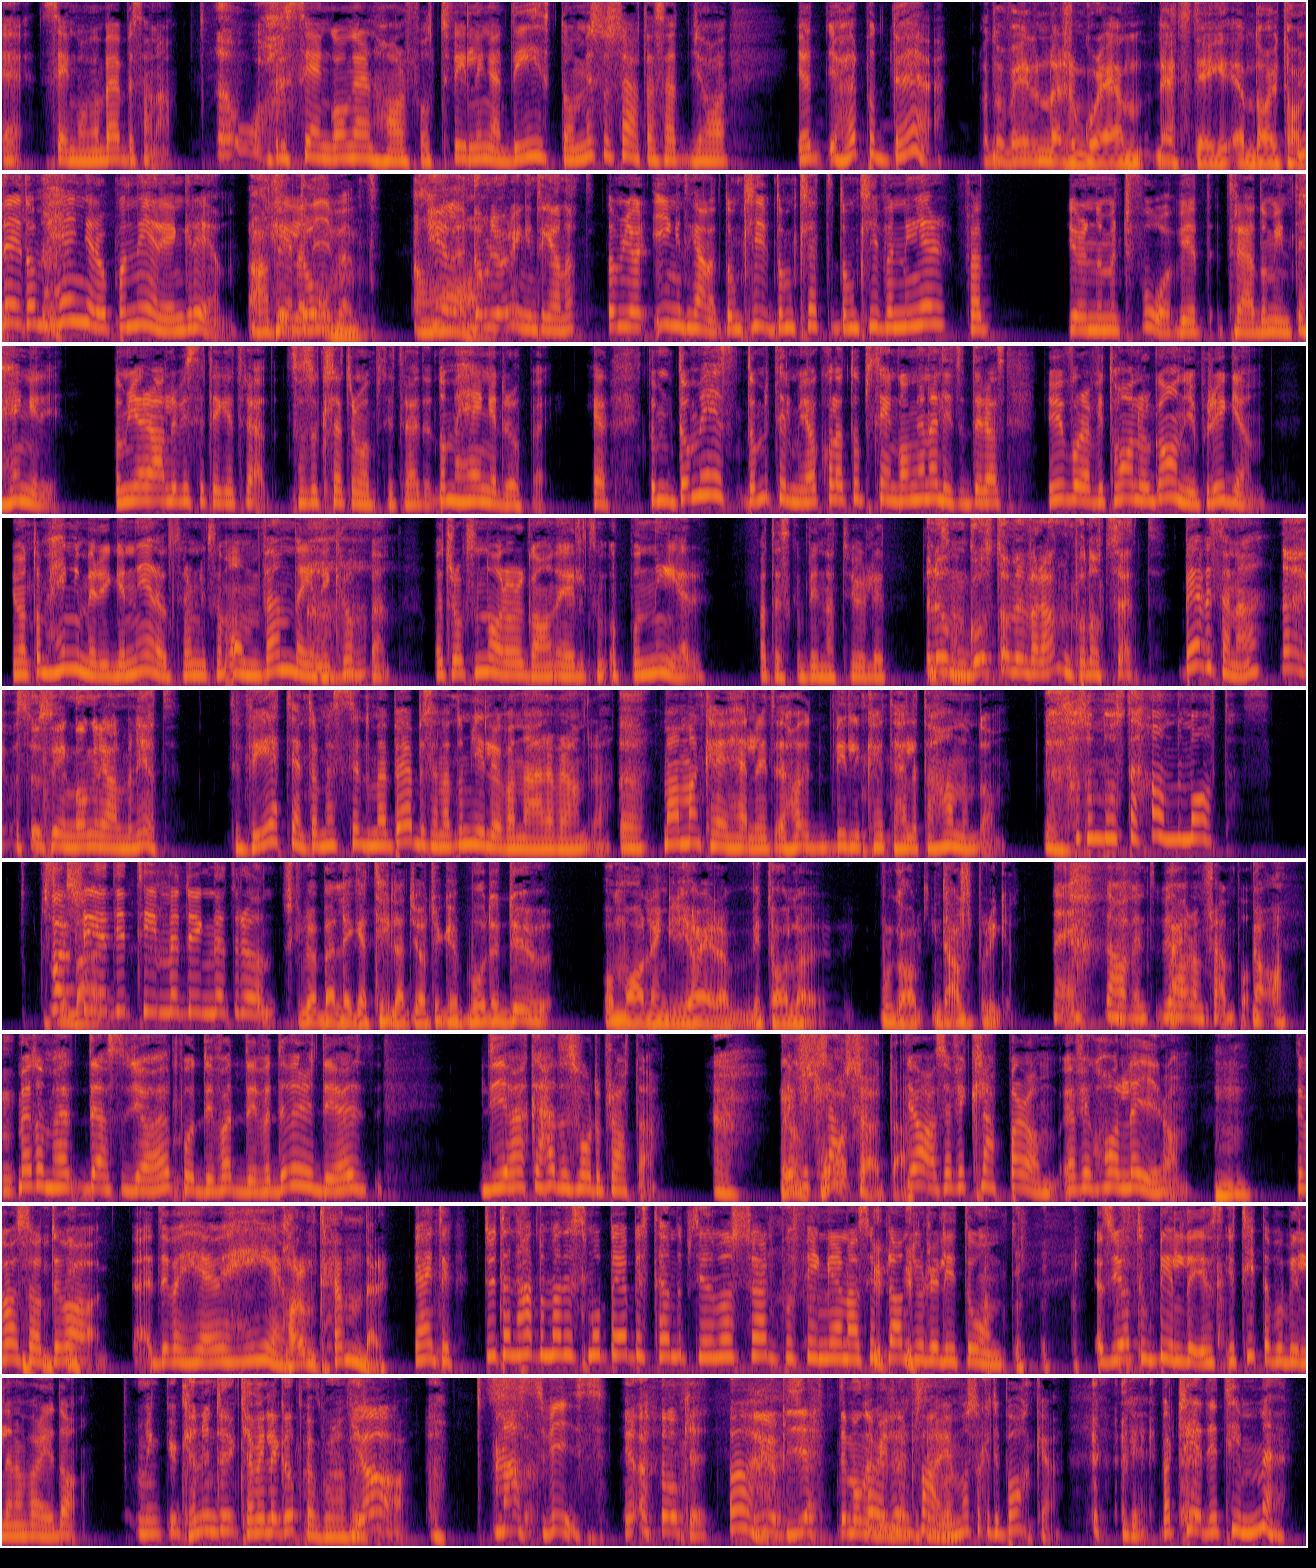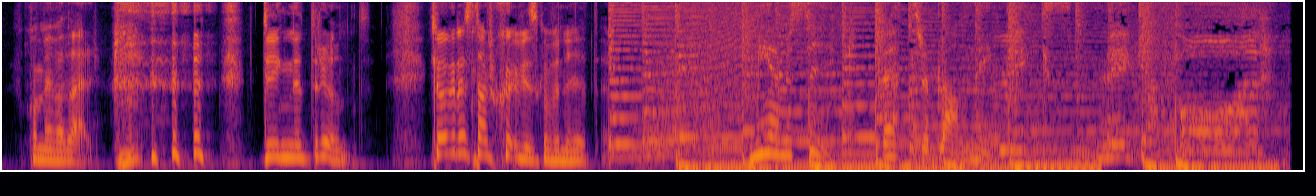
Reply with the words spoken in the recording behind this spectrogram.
eh, sengångarbebisarna. För sengångaren har fått tvillingar. Det de är så söta så att jag, jag, jag höll på att dö. Vad är det de där som går en, ett steg en dag i taget? Nej, de hänger upp och ner i en gren Ah, hela livet. Hela, de gör ingenting annat? De gör ingenting annat. De, kliv, de, klätt, de kliver ner för att göra nummer två vid ett träd de inte hänger i. De gör det aldrig vid sitt eget träd. Sen så klättrar de upp till trädet. De hänger där uppe. De, de, är, de är till med, jag har kollat upp sengångarna lite, deras, det är ju våra vitala organ är ju på ryggen. Men de hänger med ryggen neråt så är de liksom omvända in i kroppen. Och jag tror också några organ är liksom upp och ner för att det ska bli naturligt. Men liksom. umgås de med varann på något sätt? Bebisarna? Nej, alltså sengångare i allmänhet. Det vet jag inte. De här, de här bebisarna de gillar att vara nära varandra. Mamman kan ju heller inte, vill, kan ju inte heller ta hand om dem. Så de måste handmatas. Var tredje timme dygnet runt. skulle jag bara lägga till att jag tycker att både du och Malin Gry har era vitala organ, inte alls på ryggen. Nej, det har vi inte. Vi har dem fram på. Ja. Men de här, det, alltså, jag på, det var, det var, det var, det det, jag hade svårt att prata. Är Jag de så klapp- söta? Ja, så jag fick klappa dem. Jag fick hålla i dem. Det var så, det var, det var he, helt... Har de tänder? Jag inte, du, den hade, de hade små bebiständer på sidan, de sög på fingrarna så ibland gjorde det lite ont. Alltså, jag tog bilder, jag, jag tittar på bilderna varje dag. Men kan, du inte, kan vi lägga upp en på den här Ja! Massvis. Ja, Okej, okay. du lägger upp jättemånga Var- bilder på var, Jag måste åka tillbaka. Okay. Var tredje timme kommer jag vara där. Dygnet runt. Klockan är snart sju, vi ska få nyheter. Mer musik, bättre blandning.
